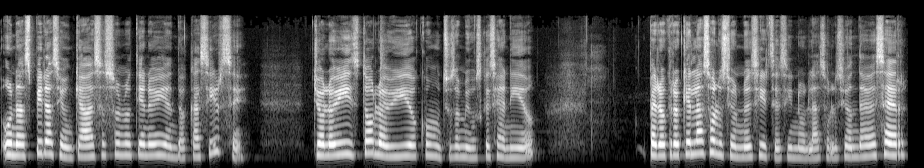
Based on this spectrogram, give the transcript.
una aspiración que a veces uno tiene viviendo acá es irse. Yo lo he visto, lo he vivido con muchos amigos que se han ido, pero creo que la solución no es irse, sino la solución debe ser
